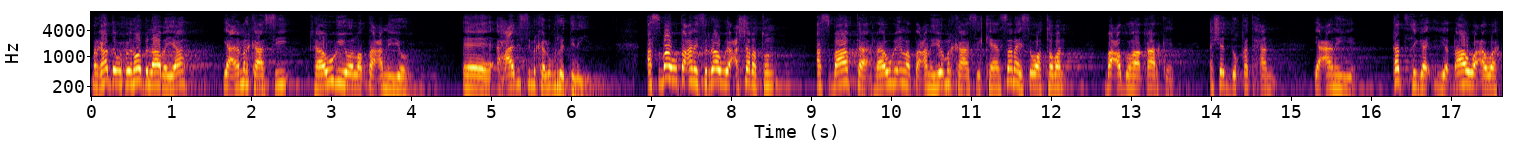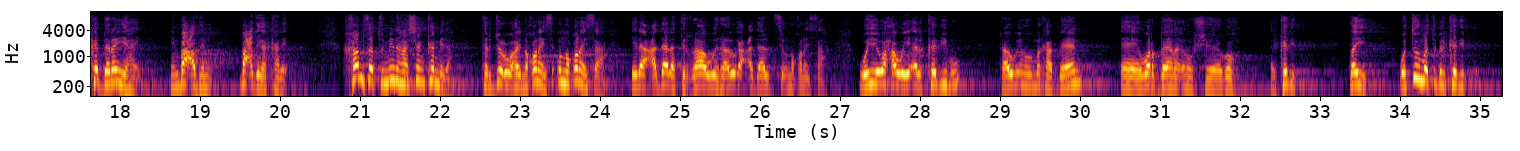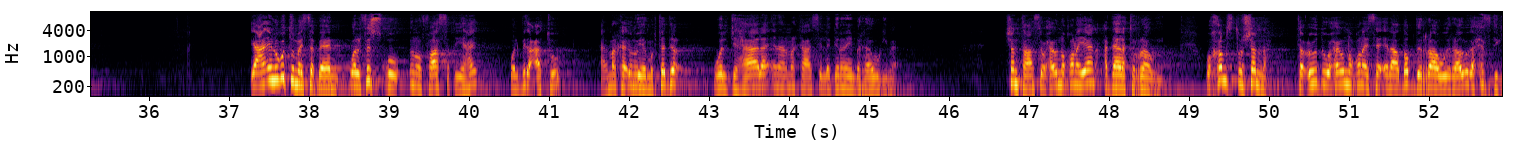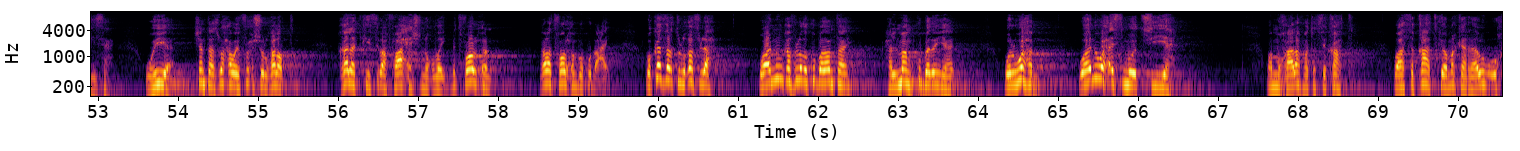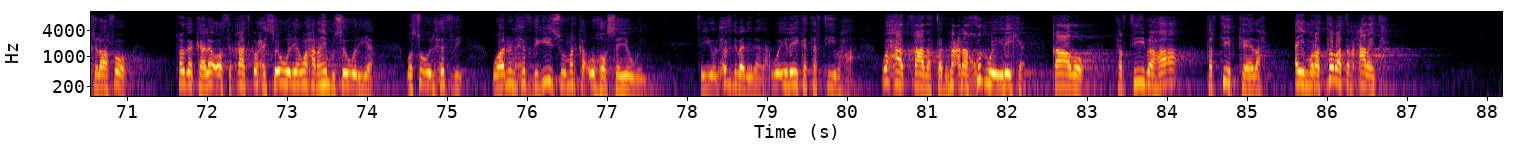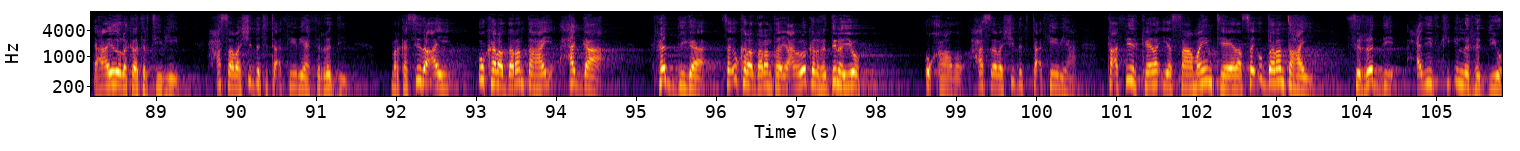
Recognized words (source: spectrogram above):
marka hadda wuxuu inoo bilaabayaa yani markaasi raawigii oo la acniyo asbaabta raawiga in la acniyo markaasi keensanaysa waa toban bacduhaa qaarkeed ashaddu qaxan yani qadxiga iyo dhaawaca waa ka daran yahay min bacdin bacdiga kale. Hamsatu minha shan ka mid a tarjicu waxay u noqonaysaa ilaa cadaalati raawi raawiga cadaaladiisa u noqonaysaa. Wahiya waxaa weeye alkadibu raawiga inuu markaa been war beena inuu sheego. Alkadib. Ayib watuhmatu bilkadib yani in lagu tumaysta been waalfisqu inuu faasiq yahay waalbidcatu yani markaa inuu yahay mubtadic waaljahaala inaan markaasi la garanaynba raawigiiba shantaasi waxay u noqonayaan cadaalat raawi. Wa hamsatun shanna tacuudu waxay u noqonaysaa ilaa dabdi raawi raawiga xifdigiisa. Wahiya shantaas waxa way fuxshu lhala haladkiisibaa faaxish noqday mid foolxun. Halad foolxun buu ku dhacay. Wa karat lghafla waa nin khafladu ku badan tahay halmaan ku badan yahay. Waalwahm waa nin wax ismoodsiiya wa mukhaalafatu iqaat waa iqaadkii oo markaa raawigu uu khilaafo ragga kale oo iqaadka waxay soo wariyaan waxaan ahayn buu soo wariyaa wa su'u lxifdi waa nin xifdigiisu marka u hooseeyo wey. Sayulxifdi baa la yihahda wa ilayka tartiibaha. Waxaad qaadata bimacnaa khud wa ilayka. Qaado tartiibahaa tartiibkeeda ay muratabatan xaalay tahay. Ayadoo la kala tartiibiyey. Xasaba shiddati ta'hiiriha fi raddi marka sida ay u kala daran tahay xagga raddiga say u kala daran tahay yani loo kala radinayo u qaado xasaba shiddati ta'hiiriha ta'hiirkeeda iyo saamaynteeda say u daran tahay fi raddi xadiidkii in la radiyo.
